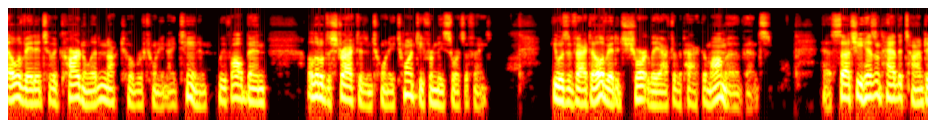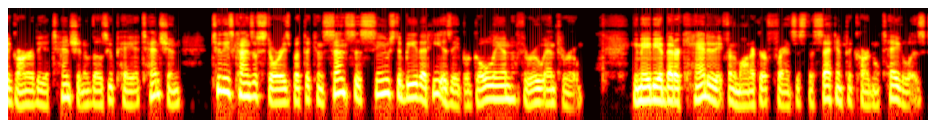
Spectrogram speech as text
elevated to the cardinalate in October of 2019, and we've all been a little distracted in 2020 from these sorts of things. He was in fact elevated shortly after the Pachamama events. As such, he hasn't had the time to garner the attention of those who pay attention to these kinds of stories, but the consensus seems to be that he is a Bergoglian through and through. He may be a better candidate for the moniker Francis II than Cardinal Tagle is,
